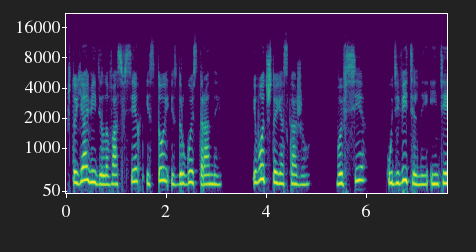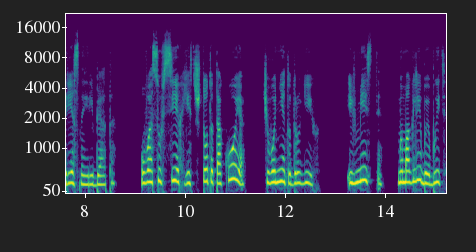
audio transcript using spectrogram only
«что я видела вас всех и с той, и с другой стороны. И вот что я скажу. Вы все Удивительные и интересные ребята. У вас у всех есть что-то такое, чего нет у других. И вместе мы могли бы быть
